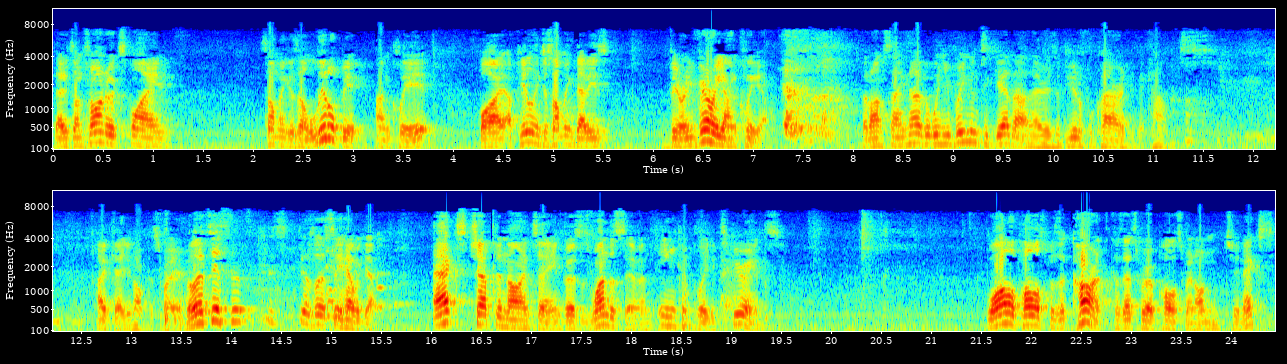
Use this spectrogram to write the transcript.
That is, I'm trying to explain something that's a little bit unclear by appealing to something that is very, very unclear. But I'm saying, no, but when you bring them together, there is a beautiful clarity that comes. Okay, you're not persuaded. But let's just, let's, let's see how we go. Acts chapter 19, verses 1 to 7, incomplete experience. While Apollos was at Corinth, because that's where Apollos went on to next,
